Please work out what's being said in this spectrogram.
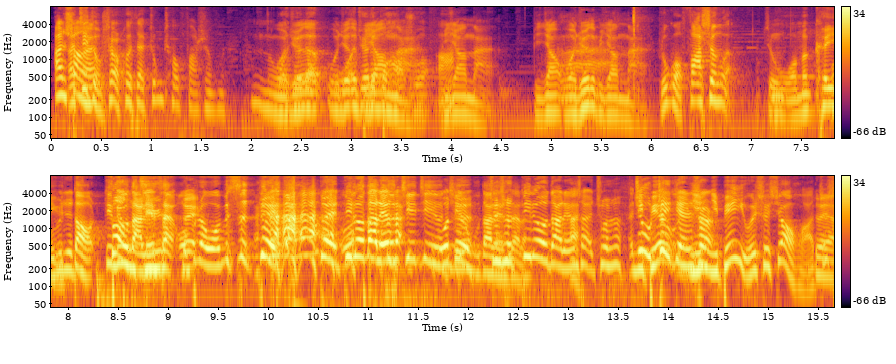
按啊上来这种事儿会在中超发生吗？嗯我觉得我觉得，比较难比较难，比较，我觉得比较难。如果发生了，就我们可以到 第六大联赛。我不知道我们是对对，第六大联赛接近我进入五大联赛就是第六大联赛，就是说就这件事儿你，别以为是笑话，这是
